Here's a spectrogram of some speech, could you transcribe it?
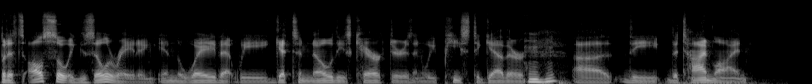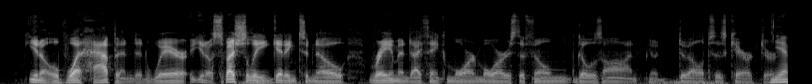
but it's also exhilarating in the way that we get to know these characters and we piece together Mm-hmm. uh, the the timeline you know of what happened and where you know especially getting to know Raymond I think more and more as the film goes on you know develops his character Yeah,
